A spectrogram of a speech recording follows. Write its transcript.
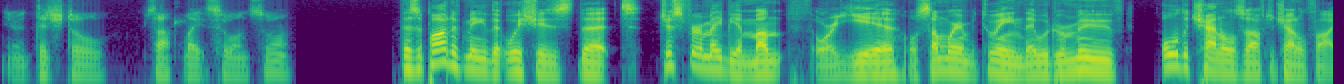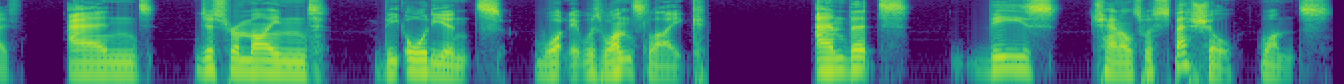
you know digital, satellite, so on and so on. There's a part of me that wishes that just for maybe a month or a year or somewhere in between, they would remove all the channels after Channel 5 and just remind the audience what it was once like. And that these channels were special once.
